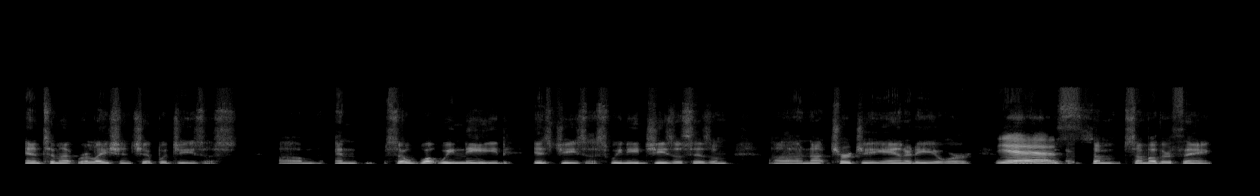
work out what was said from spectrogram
intimate relationship with Jesus. Um, and so what we need is Jesus. We need Jesusism, uh, not churchianity or yes uh, you know, some some other thing.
